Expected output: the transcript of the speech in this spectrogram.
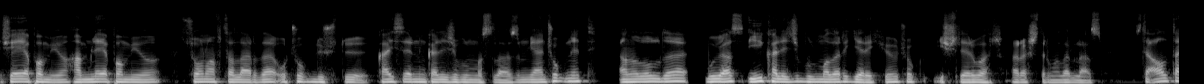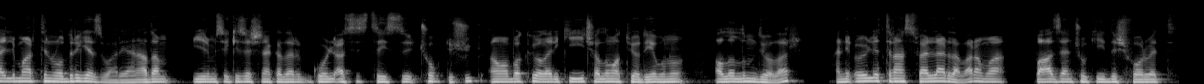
şey yapamıyor, hamle yapamıyor. Son haftalarda o çok düştü. Kayseri'nin kaleci bulması lazım. Yani çok net Anadolu'da bu yaz iyi kaleci bulmaları gerekiyor. Çok işleri var. Araştırmaları lazım. İşte Altaylı Martin Rodriguez var. Yani adam 28 yaşına kadar gol asist sayısı çok düşük ama bakıyorlar iki iyi çalım atıyor diye bunu alalım diyorlar. Hani öyle transferler de var ama bazen çok iyi dış forvet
